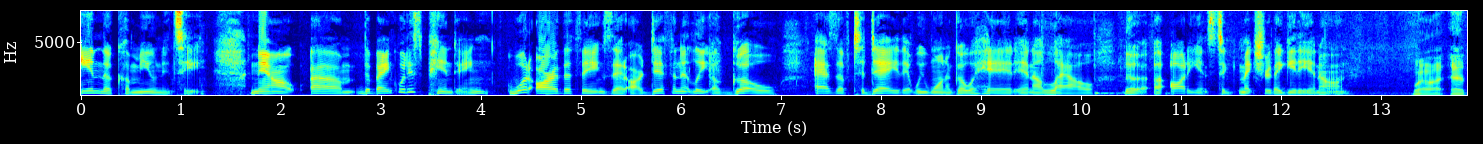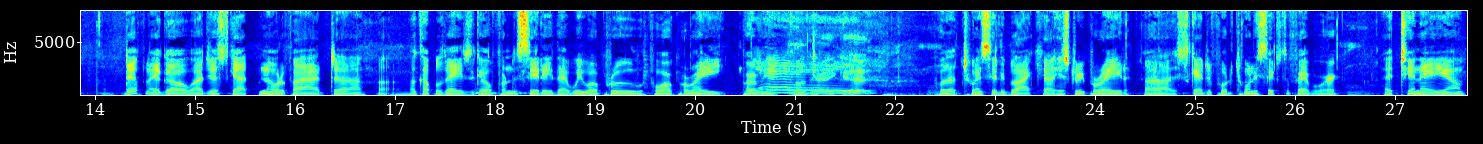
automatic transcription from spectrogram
in the community. Now, um, the banquet is pending. What are the things that are definitely a go as of today that we want to go ahead and allow the uh, audience to make sure they get in on? Well, uh, definitely ago, I just got notified uh, a couple of days ago from the city that we were approved for a parade permit for the Very good. for the Twin City Black uh, History Parade uh, scheduled for the 26th of February at 10 a.m.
